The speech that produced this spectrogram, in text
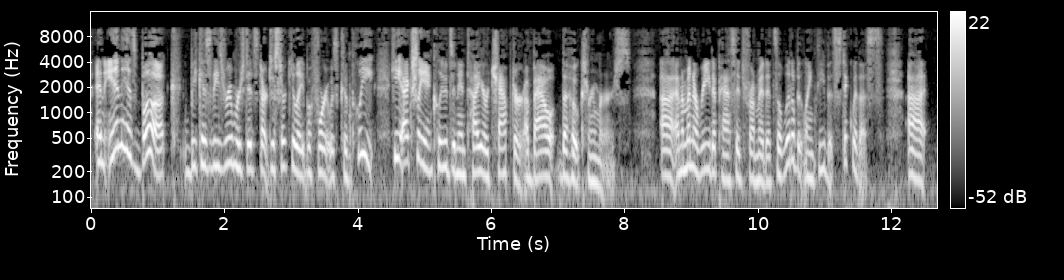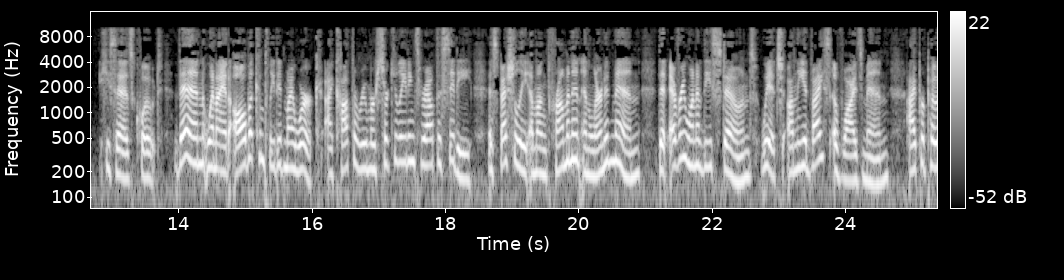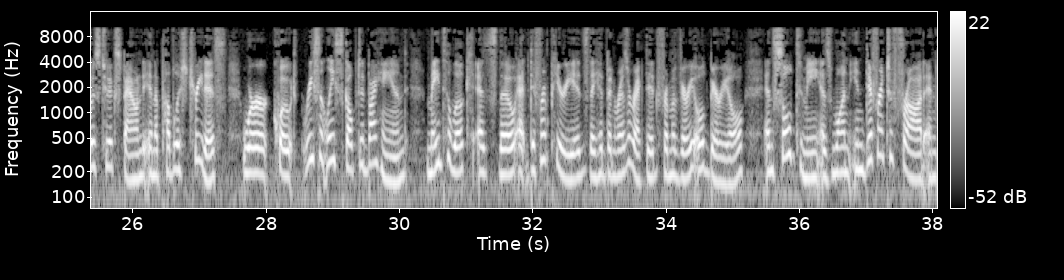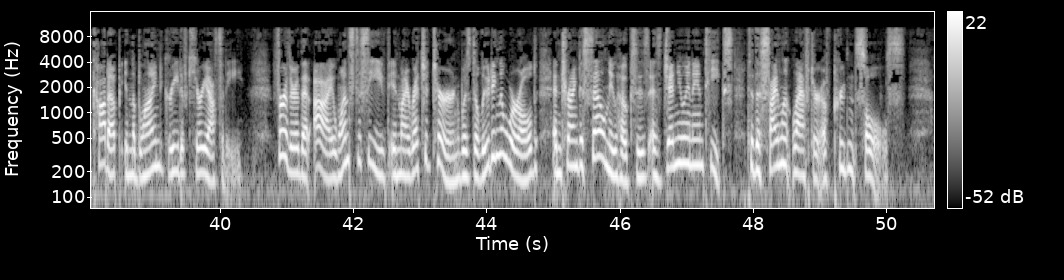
And in his book, because these rumors did start to circulate before it was complete, he actually includes an entire chapter about the hoax rumors. Uh, and I'm going to read a passage from it. It's a little bit lengthy, but stick with us. Uh, he says, quote, Then, when I had all but completed my work, I caught the rumor circulating throughout the city, especially among prominent and learned men, that every one of these stones, which, on the advice of wise men, I proposed to expound in a published treatise, were, quote, recently sculpted by hand, made to look as though at different periods they had been resurrected from a very old burial, and sold to me as one indifferent to fraud and caught up in the blind greed of curiosity. Further, that I, once deceived in my wretched turn, was deluding the world and trying to sell new hoaxes as genuine antiques to the silent laughter of prudent souls.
